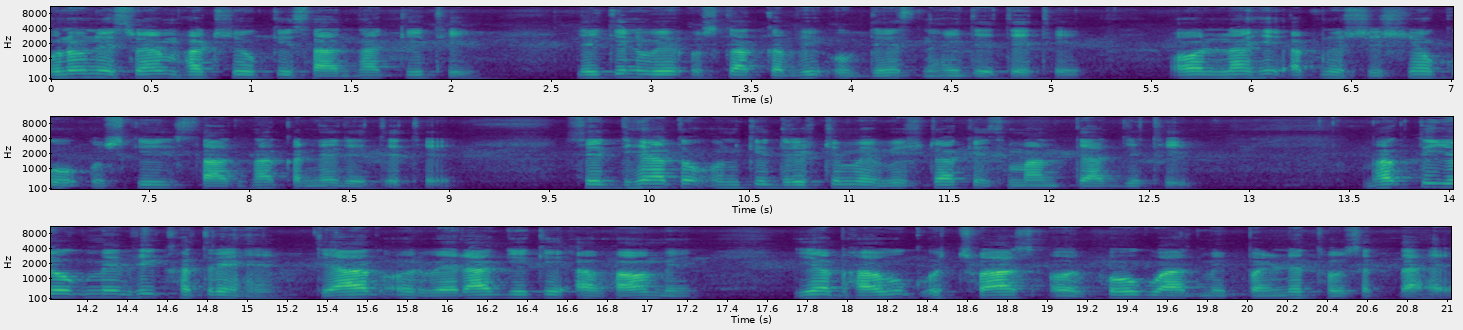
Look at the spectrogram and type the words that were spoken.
उन्होंने स्वयं हठ योग की साधना की थी, लेकिन वे उसका कभी उपदेश नहीं देते थे और न ही अपने शिष्यों को उसकी साधना करने देते थे। सिद्धियाँ तो उनकी दृष्टि में विष्टा के समान त्याज्य थी। भक्ति योग में भी खतरे हैं। त्याग और वैराग्य के अभाव में यह भावुक उच्छ्वास और भोगवाद में परिणत हो सकता है।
